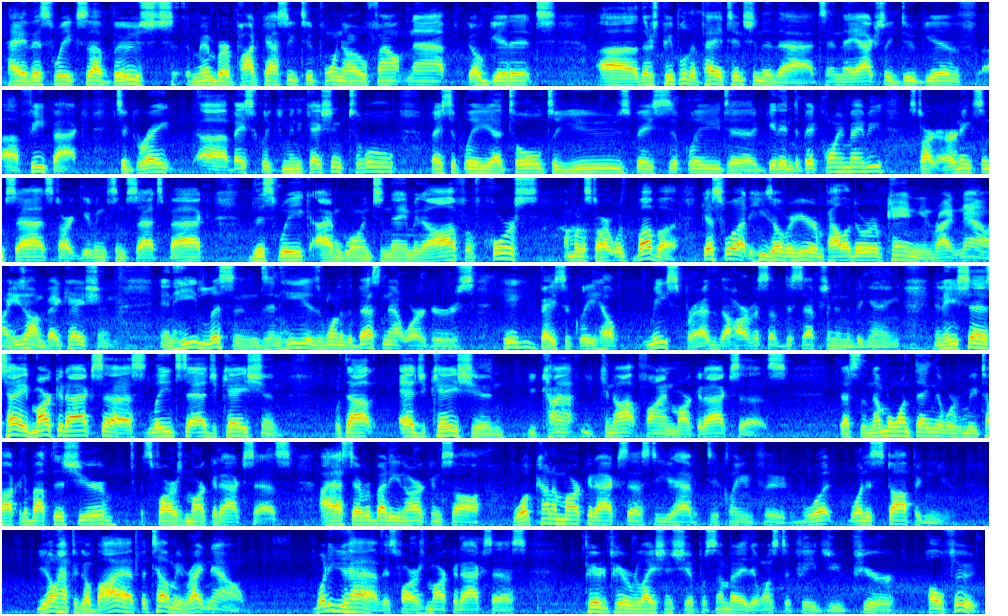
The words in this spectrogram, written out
Hey, this week's uh, boost. Remember, Podcasting 2.0 Fountain app. Go get it. Uh, there's people that pay attention to that and they actually do give uh, feedback. It's a great, uh, basically, communication tool, basically, a tool to use, basically, to get into Bitcoin, maybe start earning some sats, start giving some sats back. This week, I'm going to name it off. Of course, I'm going to start with Bubba. Guess what? He's over here in Palo Duro Canyon right now. He's on vacation and he listens and he is one of the best networkers. He basically helped me spread the harvest of deception in the beginning. And he says, hey, market access leads to education. Without education, you can't you cannot find market access. That's the number one thing that we're going to be talking about this year as far as market access. I asked everybody in Arkansas, what kind of market access do you have to clean food? What what is stopping you? You don't have to go buy it, but tell me right now, what do you have as far as market access, peer to peer relationship with somebody that wants to feed you pure whole food?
